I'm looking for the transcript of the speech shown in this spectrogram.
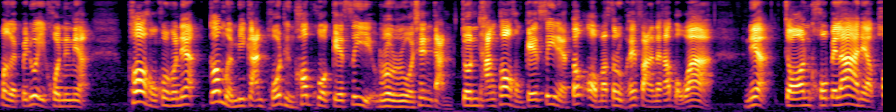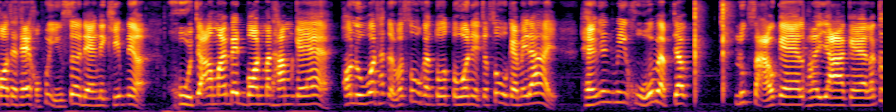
เปิดไปด้วยอีกคนนึงเนี่ยพ่อของคนคนนี้ก็เหมือนมีการโพสต์ถึงครอบครัวเกสซี่รัวๆเช่นกัน จนทางพ่อของเกสซี่เนี่ยต้องออกมาสรุปให้ฟังนะครับ บอกว่าเนี่ยจอห์นโคเปล่าเนี่ยพ่อแท้ๆของผู้หญิงเสื้อแดงในคลิปเนี่ย ขู่จะเอาไม้เบสบอลมาทำแก เพราะรู้ว่าถ้าเกิดว่าสู้กันตัวตัวๆเนี่ยจะสู้แกไม่ได้ แถมยังมีขู่ว่าแบบจะลูกสาวแกภรรยาแกแล้วก็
